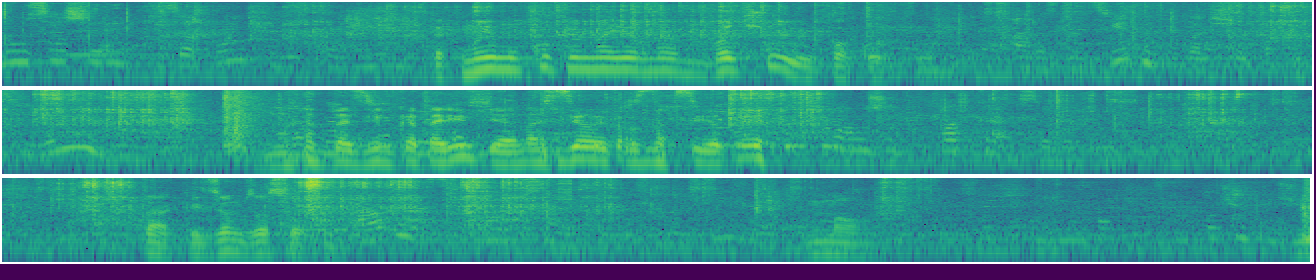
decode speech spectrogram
Ну, у Саши рыбки закончились? Так мы ему купим, наверное, большую упаковку. а разноцветных не вижу. Мы отдадим Катаринке, и она сделает разноцветные. Так, идем за соком. Очень ну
